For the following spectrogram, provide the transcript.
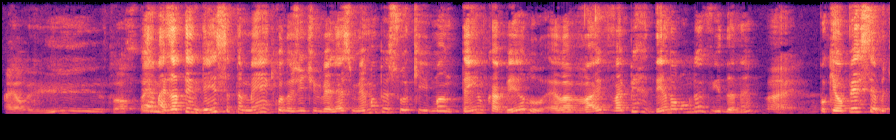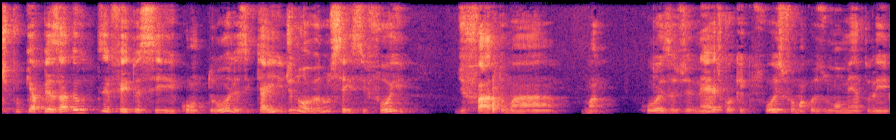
Aí eu ih, o troço tá É, mas a tendência também é que quando a gente envelhece, mesmo a pessoa que mantém o cabelo, ela vai, vai perdendo ao longo da vida, né? Vai, né? Porque eu percebo, tipo, que apesar de eu ter feito esse controle, assim, que aí, de novo, eu não sei se foi, de fato, uma, uma coisa genética, o que que foi, se foi uma coisa do momento ali,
